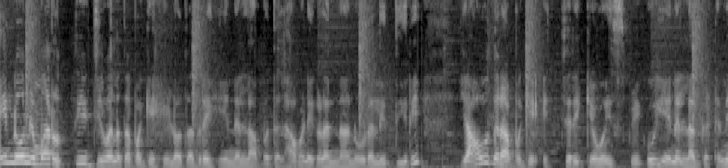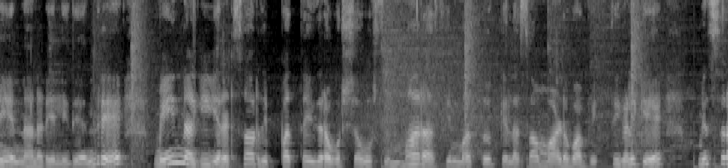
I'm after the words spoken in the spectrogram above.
ಇನ್ನು ನಿಮ್ಮ ವೃತ್ತಿ ಜೀವನದ ಬಗ್ಗೆ ಹೇಳೋದಾದರೆ ಏನೆಲ್ಲ ಬದಲಾವಣೆಗಳನ್ನು ನೋಡಲಿದ್ದೀರಿ? ಯಾವುದರ ಬಗ್ಗೆ ಎಚ್ಚರಿಕೆ ವಹಿಸಬೇಕು? ಏನೆಲ್ಲ ಘಟನೆಯನ್ನು ನಡೆಯಲಿದೆ ಅಂದರೆ ಮೇಯ್ನಾಗಿ ಎರಡು ಸಾವಿರದ ಇಪ್ಪತ್ತೈದರ ವರ್ಷವು ಸಿಂಹ ರಾಶಿ ಮತ್ತು ಕೆಲಸ ಮಾಡುವ ವ್ಯಕ್ತಿಗಳಿಗೆ ಮಿಶ್ರ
